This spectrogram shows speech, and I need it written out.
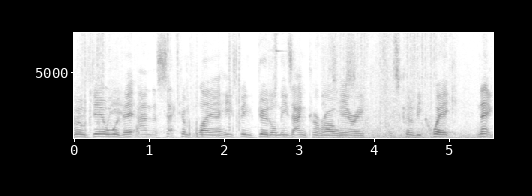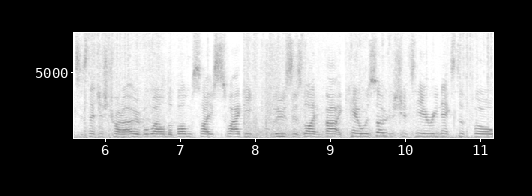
will deal with it, and the second player, he's been good on these anchor rolls. Thierry, it's going to be quick. Nexus, they're just trying to overwhelm the bomb site. Swaggy loses life without a kill, so does Shatiri next to full.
